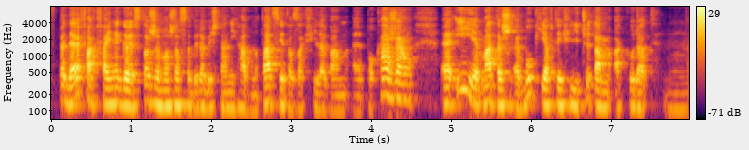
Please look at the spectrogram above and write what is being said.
W PDF-ach fajnego jest to, że można sobie robić na nich adnotacje, to za chwilę Wam pokażę. I ma też e-book. Ja w tej chwili czytam akurat mm,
